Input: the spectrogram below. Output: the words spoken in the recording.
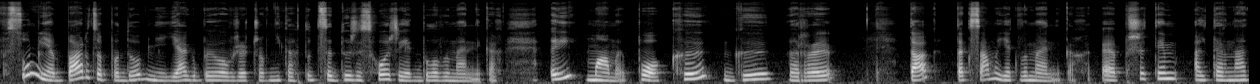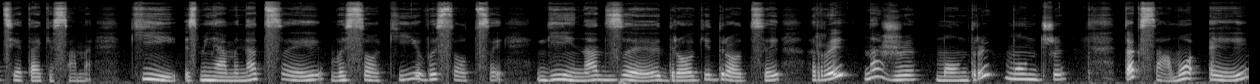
w sumie bardzo podobnie jak było w rzeczownikach. Тут це дуже схоже, як було в іменниках. И mamy по к, г, р. Так, так само, як в іменниках. Е, Przy tym alternacje takie same. ki zmieniamy na cy, wysoki, wysocy. Gi na dzy, drogi, drodzy. Ry na ży, mądry, mądrzy. Tak samo y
